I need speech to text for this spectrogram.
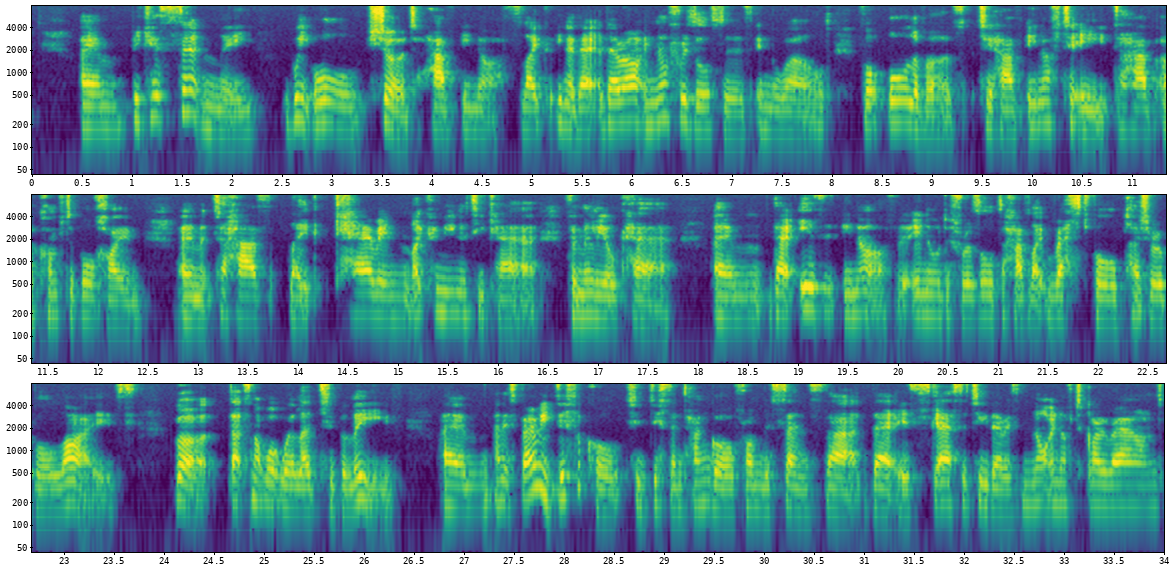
Um, because certainly we all should have enough. Like, you know, there, there are enough resources in the world for all of us to have enough to eat, to have a comfortable home, um, to have like caring, like community care, familial care. Um, there is enough in order for us all to have like restful, pleasurable lives. But that's not what we're led to believe. Um, and it's very difficult to disentangle from the sense that there is scarcity, there is not enough to go around,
